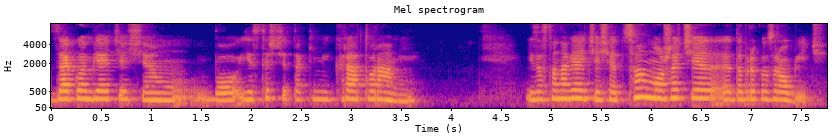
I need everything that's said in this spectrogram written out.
Zagłębiajcie się, bo jesteście takimi kreatorami. I zastanawiajcie się, co możecie e, dobrego zrobić.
